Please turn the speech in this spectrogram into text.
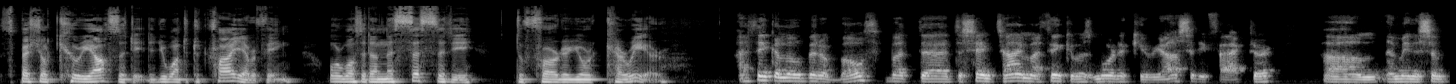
special curiosity that you wanted to try everything? Or was it a necessity to further your career? I think a little bit of both, but uh, at the same time, I think it was more the curiosity factor. Um, I mean, some,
